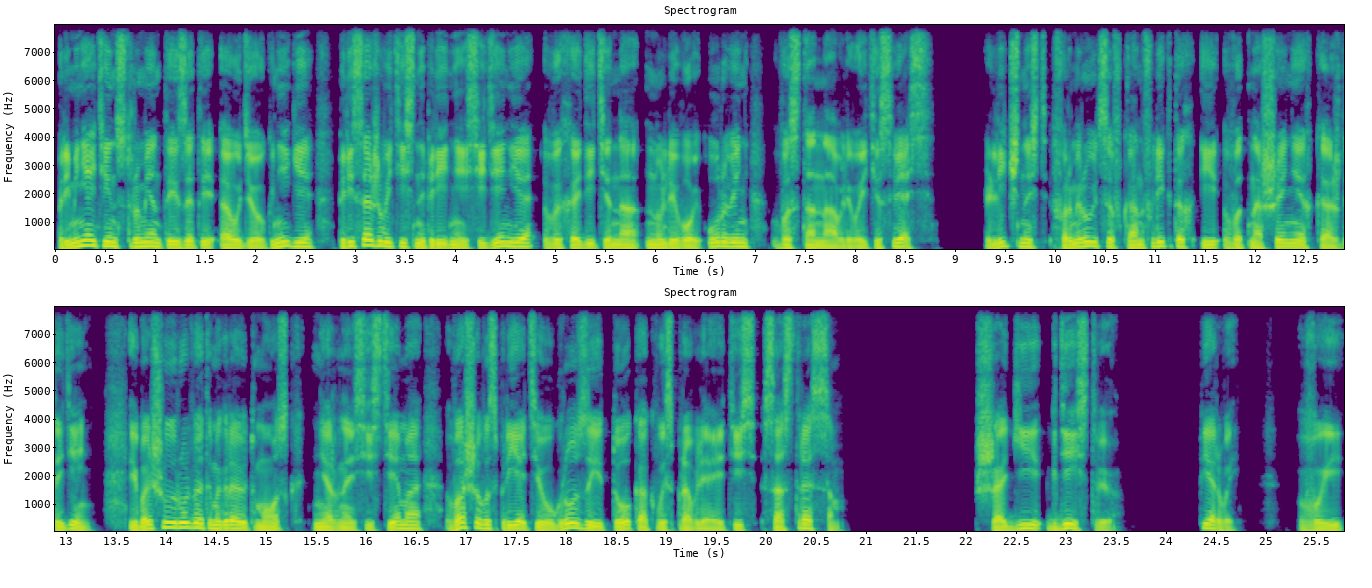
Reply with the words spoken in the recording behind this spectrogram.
Применяйте инструменты из этой аудиокниги, пересаживайтесь на переднее сиденье, выходите на нулевой уровень, восстанавливайте связь. Личность формируется в конфликтах и в отношениях каждый день. И большую роль в этом играют мозг, нервная система, ваше восприятие угрозы и то, как вы справляетесь со стрессом. Шаги к действию. Первый. Вы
